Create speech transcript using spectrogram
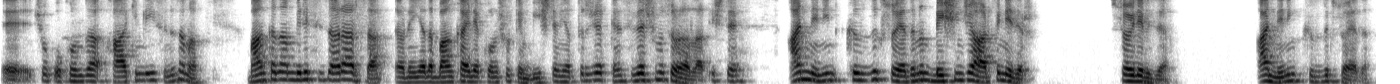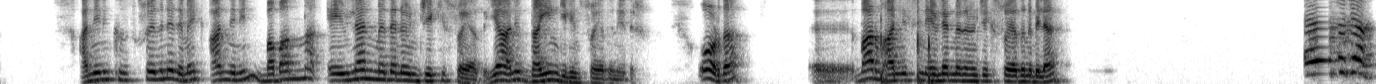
e, çok o konuda hakim değilsiniz ama bankadan biri sizi ararsa örneğin ya da bankayla konuşurken bir işlem yaptıracakken size şunu sorarlar. İşte annenin kızlık soyadının 5. harfi nedir? Söyle bize. Annenin kızlık soyadı. Annenin kızlık soyadı ne demek? Annenin babanla evlenmeden önceki soyadı. Yani dayıngilin soyadı nedir? Orada e, var mı annesinin evlenmeden önceki soyadını bilen? Evet hocam.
